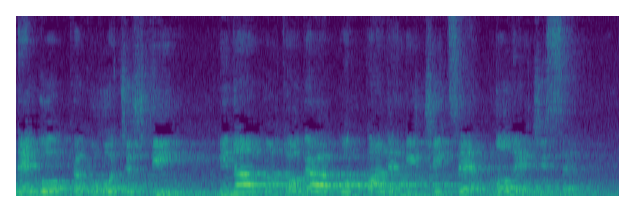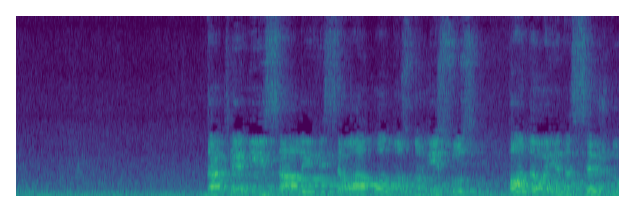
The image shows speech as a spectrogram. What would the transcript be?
nego kako hoćeš ti. I nakon toga on pade ničice, moleći se. Dakle, Isa alihi selam, odnosno Isus, padao je na seždu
